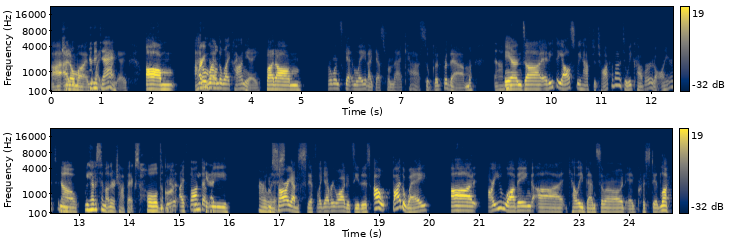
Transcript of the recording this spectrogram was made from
I, I don't mind the white Kanye. Um, I don't mind the white Kanye, but um, everyone's getting laid, I guess, from that cast. So good for them. Um, and uh, anything else we have to talk about? Do we cover it all here today? No, we have some other topics. Hold on. I thought we that we. I'm list. sorry, I'm sniffling everyone. It's either this. Oh, by the way, uh, are you loving uh Kelly Bensimon and Kristen? Look,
